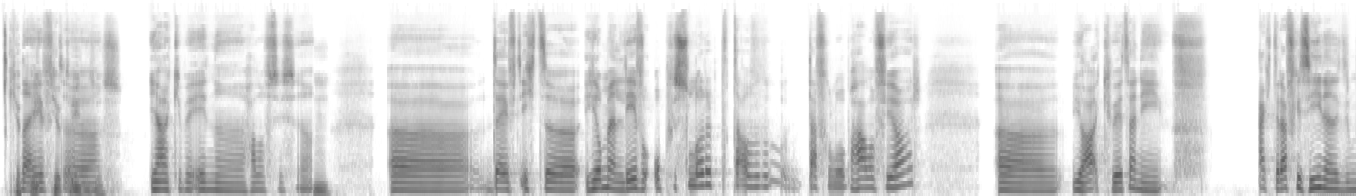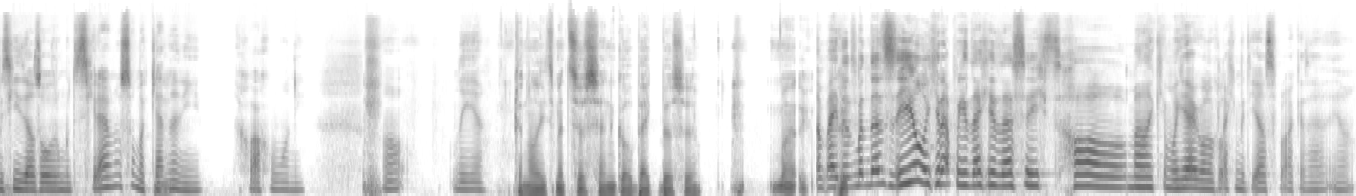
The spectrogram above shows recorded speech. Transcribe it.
Hebt, Dat één- heeft, je hebt één zus. Ja, ik heb een uh, halfzus. Ja. Hm. Eh, dat heeft echt heel mijn leven opgeslorpt het, af- het afgelopen half jaar. Ja, ik weet dat niet. Pff, Achteraf gezien had ik er misschien zelfs over moeten schrijven of zo, maar ik ken dat niet. Dat gaat gewoon niet. Oh, nee. Ik kan al iets met zus en go-back bussen. Maar, Maar dat, maar dat is heel grappig dat je dat zegt. Oh, manneke, maar jij gewoon nog lachen met die uitspraken. hè. Ja,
